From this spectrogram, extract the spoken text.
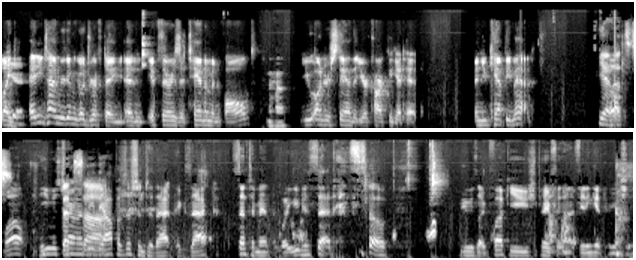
like Yeah. anytime you're going to go drifting, and if there is a tandem involved, Uh-huh. you understand that your car could get hit, and you can't be mad. Yeah, well, that's well, he was trying to be the uh, opposition to that exact sentiment of what you just said. so he was like, "Fuck you! You should pay for that if you didn't get permission."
